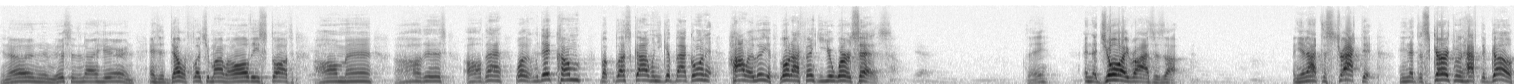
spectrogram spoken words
you know, and this is not here, and, and the devil floods your mind with all these thoughts. Oh man, all this, all that. Well, they come, but bless God, when you get back on it, hallelujah. Lord, I thank you, your word says. See? And the joy rises up. And you're not distracted. And that discouragement have to go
